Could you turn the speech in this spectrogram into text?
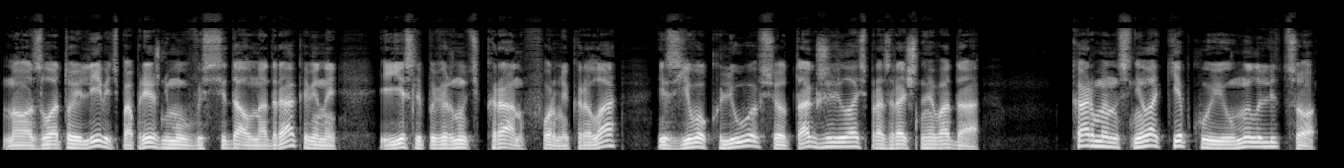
но золотой лебедь по-прежнему восседал над раковиной, и если повернуть кран в форме крыла – из его клюва все так же лилась прозрачная вода. Кармен сняла кепку и умыла лицо.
